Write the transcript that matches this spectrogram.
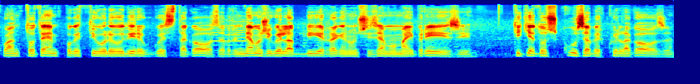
Quanto tempo che ti volevo dire questa cosa, prendiamoci quella birra che non ci siamo mai presi, ti chiedo scusa per quella cosa.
